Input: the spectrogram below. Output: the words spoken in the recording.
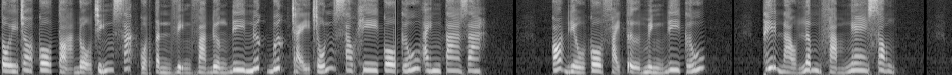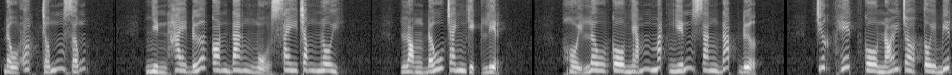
Tôi cho cô tọa độ chính xác của Tần Vịnh và đường đi nước bước chạy trốn sau khi cô cứu anh ta ra. Có điều cô phải tự mình đi cứu. Thế nào Lâm Phàm nghe xong. Đầu óc trống giống. Nhìn hai đứa con đang ngủ say trong nôi. Lòng đấu tranh kịch liệt. Hồi lâu cô nhắm mắt nghiến răng đáp được. Trước hết cô nói cho tôi biết.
